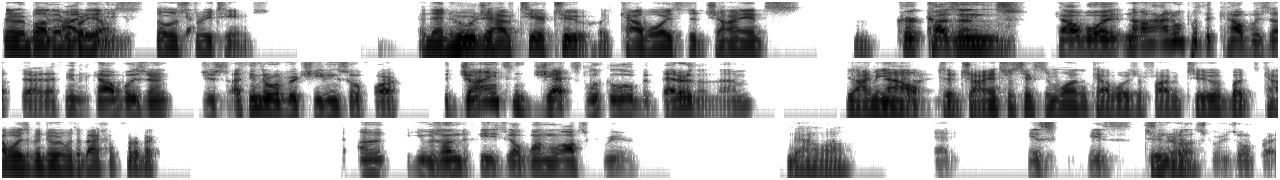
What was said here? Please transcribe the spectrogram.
They're above everybody else. Those yeah. three teams. And then who would you have tier two? Like Cowboys, the Giants. Kirk Cousins, Cowboys. No, I don't put the Cowboys up there. I think the Cowboys aren't just. I think they're overachieving so far. The Giants and Jets look a little bit better than them. Yeah, I mean Now- the, the Giants are six and one, the Cowboys are five and two, but Cowboys have been doing it with a backup quarterback. Un- he was undefeated. He's got one lost career. Yeah, well, His his Two Cinderella now. story's over. I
